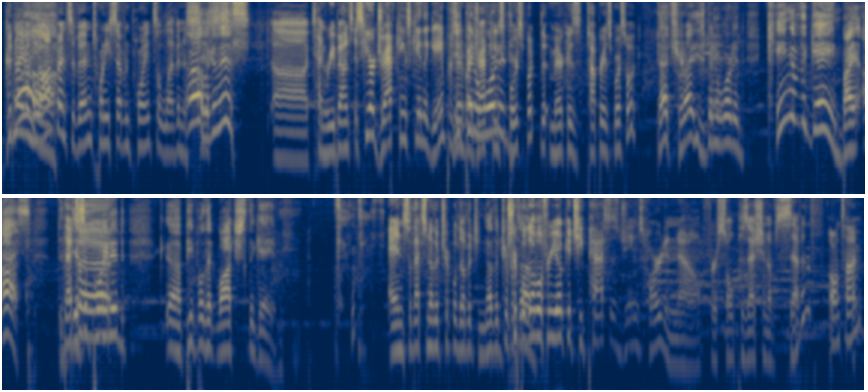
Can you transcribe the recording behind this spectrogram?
good night on the Oh. offensive end 27 points 11 assists Oh, look at this! uh, 10 rebounds is he our draftkings king of the game presented by draftkings sportsbook the america's top rated sportsbook That's right. He's been awarded King of the Game by us, the That's a- disappointed uh, people that watch the game. And so that's another triple double. Another triple triple double. double for Jokic. He passes James Harden now for sole possession of seventh all time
